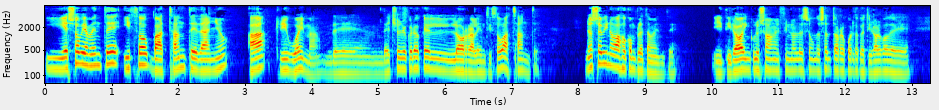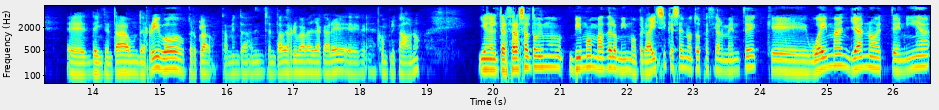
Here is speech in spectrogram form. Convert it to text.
Y eso obviamente hizo bastante daño a Chris Weyman. De, de hecho, yo creo que lo ralentizó bastante. No se vino abajo completamente. Y tiró incluso en el final del segundo salto, recuerdo que tiró algo de, eh, de intentar un derribo, pero claro, también ta- intentar derribar a Yacaré es complicado, ¿no? Y en el tercer asalto vimos, vimos más de lo mismo, pero ahí sí que se notó especialmente que Weyman ya no tenía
